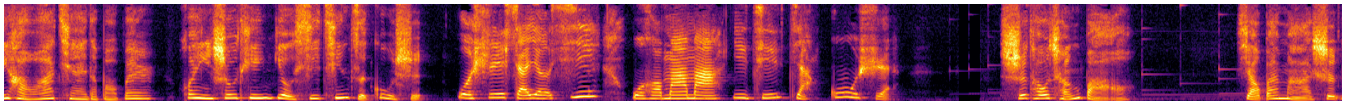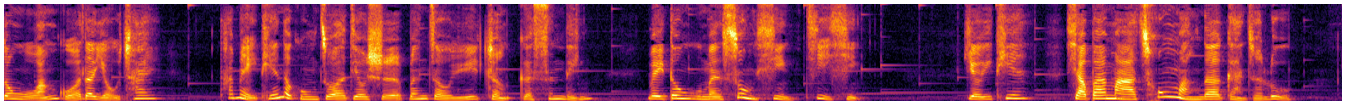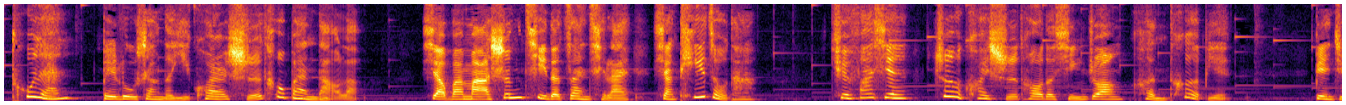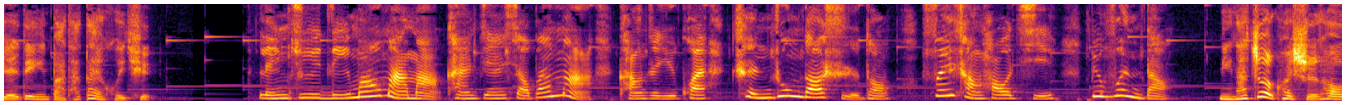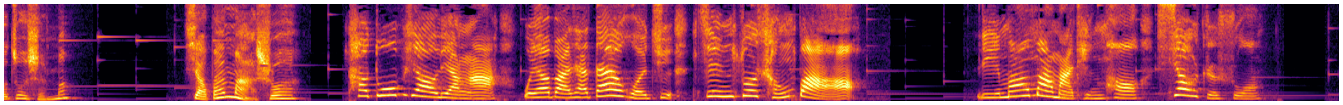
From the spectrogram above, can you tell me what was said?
你好啊，亲爱的宝贝儿，欢迎收听幼熙亲子故事。我是小幼熙，我和妈妈一起讲故事。石头城堡，小斑马是动物王国的邮差，它每天的工作就是奔走于整个森林，为动物们送信寄信。有一天，小斑马匆忙地赶着路，突然被路上的一块石头绊倒了。小斑马生气地站起来，想踢走它，却发现这块石头的形状很特别，便决定把它带回去。邻居狸猫妈妈看见小斑马扛着一块沉重的石头，非常好奇，便问道。你拿这块石头做什么？小斑马说：“它多漂亮啊！我要把它带回去建一座城堡。”狸猫妈妈听后笑着说：“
